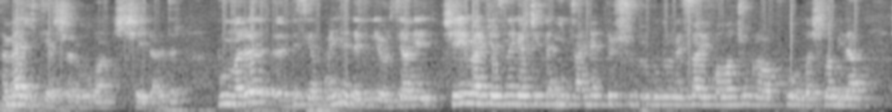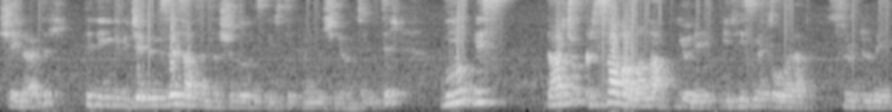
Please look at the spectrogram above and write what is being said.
temel ihtiyaçları olan şeylerdir. Bunları e, biz yapmayı hedefliyoruz. Yani şehir merkezine gerçekten internettir, şudur budur vesaire falan çok rahatlıkla ulaşılabilen şeylerdir. Dediğim gibi cebimizde zaten taşıdığımız bir teknoloji yöntemidir. Bunu biz daha çok kırsal alana yönelik bir hizmet olarak sürdürmeyi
